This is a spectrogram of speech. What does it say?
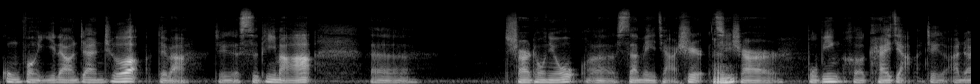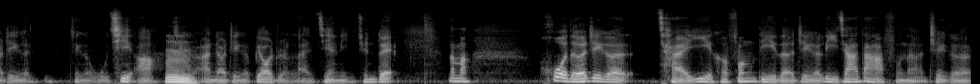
供奉一辆战车，对吧？这个四匹马，呃，十二头牛，呃，三位甲士，七十二步兵和铠甲，这个按照这个这个武器啊，这个按照这个标准来建立军队。那么，获得这个采邑和封地的这个利家大夫呢，这个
